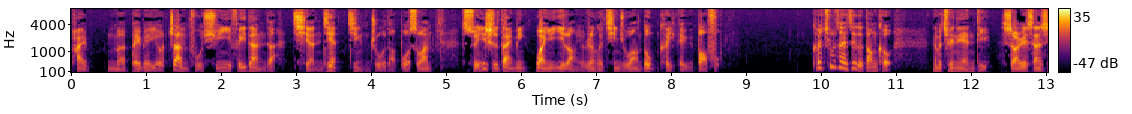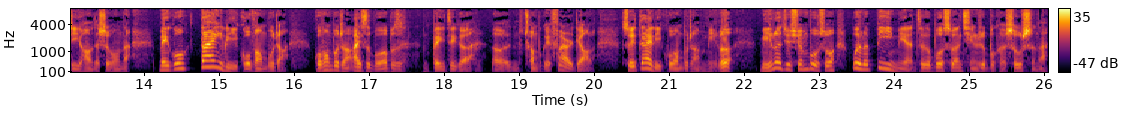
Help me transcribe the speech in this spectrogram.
派那么配备有战斧巡弋飞弹的潜舰进驻到波斯湾，随时待命，万一伊朗有任何轻举妄动，可以给予报复。可是就在这个当口，那么去年底十二月三十一号的时候呢，美国代理国防部长，国防部长艾斯伯不是被这个呃川普给 fire 掉了，所以代理国防部长米勒，米勒就宣布说，为了避免这个波斯湾情势不可收拾呢，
